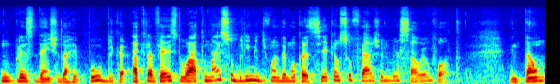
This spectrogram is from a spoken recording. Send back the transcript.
um presidente da República através do ato mais sublime de uma democracia, que é o sufrágio universal, é o voto. Então,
